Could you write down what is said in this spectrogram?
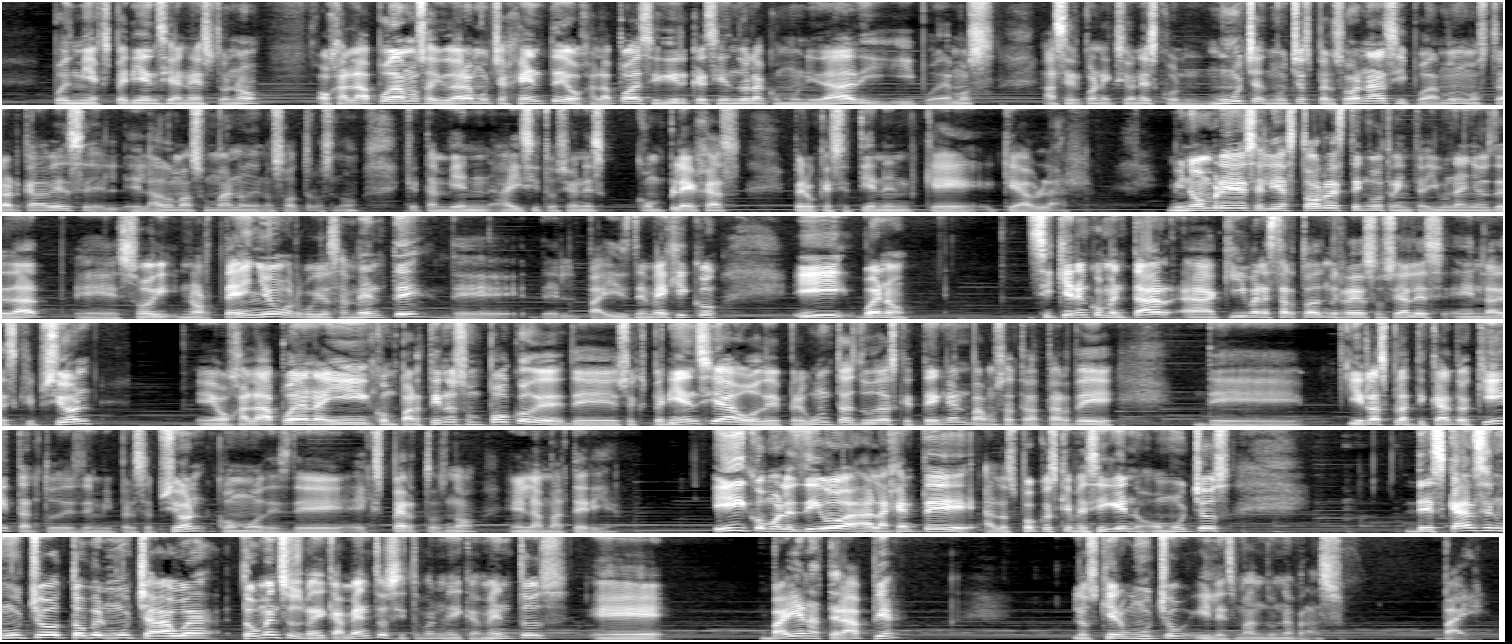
pues mi experiencia en esto, ¿no? Ojalá podamos ayudar a mucha gente, ojalá pueda seguir creciendo la comunidad y, podemos hacer conexiones con muchas, muchas personas y podamos mostrar cada vez el, lado más humano de nosotros, ¿no? Que también hay situaciones complejas, pero que se tienen que, que hablar. Mi nombre es Elías Torres, tengo 31 años de edad, eh, soy norteño orgullosamente del país de México y bueno, si quieren comentar, aquí van a estar todas mis redes sociales en la descripción. Eh, ojalá puedan ahí compartirnos un poco de, su experiencia o de preguntas, dudas que tengan. Vamos a tratar de, de irlas platicando aquí, tanto desde mi percepción como desde expertos ¿no? en la materia. Y como les digo a la gente, a los pocos que me siguen o muchos, descansen mucho, tomen mucha agua, tomen sus medicamentos si toman medicamentos, eh, vayan a terapia. Los quiero mucho y les mando un abrazo. Bye.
